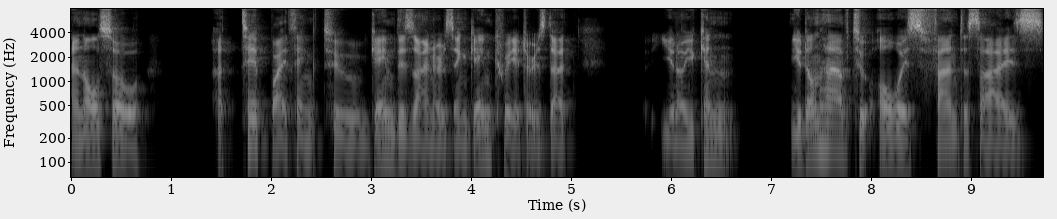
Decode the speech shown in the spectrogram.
and also a tip I think to game designers and game creators that you know you can you don't have to always fantasize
